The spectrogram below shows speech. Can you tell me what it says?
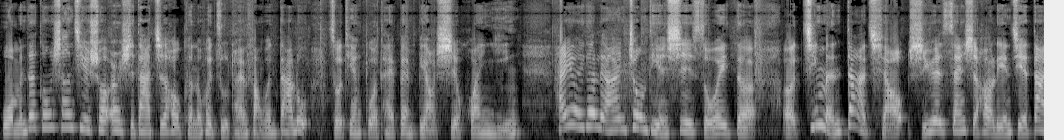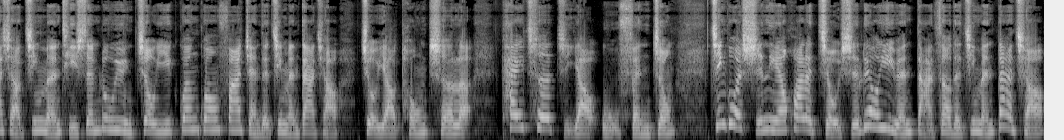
我们的工商界说，二十大之后可能会组团访问大陆。昨天国台办表示欢迎。还有一个两岸重点是所谓的呃金门大桥，十月三十号连接大小金门，提升陆运就医观光发展的金门大桥就要通车了，开车只要五分钟。经过十年花了九十六亿元打造的金门大桥，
